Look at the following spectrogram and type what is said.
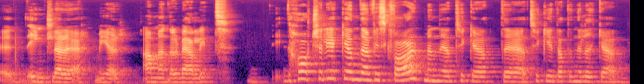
eh, enklare, mer användarvänligt. Hatkärleken den finns kvar men jag tycker, att, jag eh, tycker inte att den är lika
